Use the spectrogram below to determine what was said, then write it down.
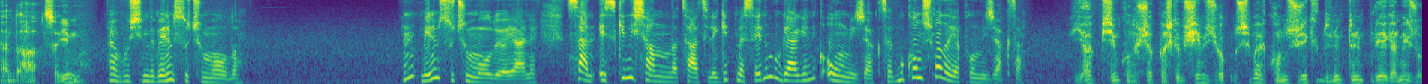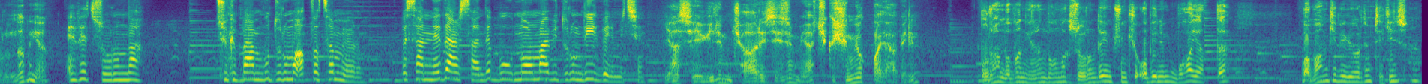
Yani daha sayayım mı? Ha bu şimdi benim suçum mu oldu? Hı? Benim suçum mu oluyor yani? Sen eski nişanlınla tatile gitmeseydin bu gerginlik olmayacaktı. Bu konuşma da yapılmayacaktı. Ya bizim konuşacak başka bir şeyimiz yok mu Sibel? Konu sürekli dönüp dönüp buraya gelmek zorunda mı ya? Evet zorunda. Çünkü ben bu durumu atlatamıyorum. Ve sen ne dersen de bu normal bir durum değil benim için. Ya sevgilim çaresizim ya. Çıkışım yok bayağı benim. Burhan babanın yanında olmak zorundayım çünkü o benim bu hayatta babam gibi gördüğüm tek insan.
